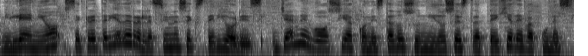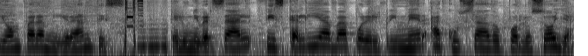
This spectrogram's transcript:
Milenio, Secretaría de Relaciones Exteriores, ya negocia con Estados Unidos estrategia de vacunación para migrantes. El Universal, Fiscalía va por el primer acusado por los Oya.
